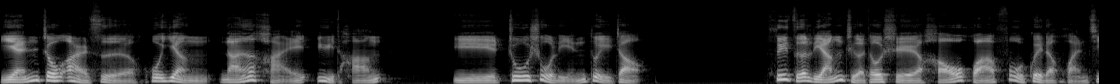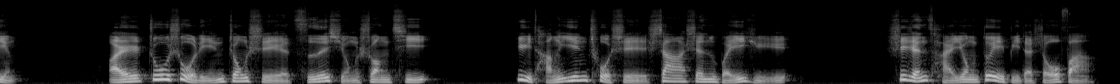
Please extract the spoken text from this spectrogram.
延州二字呼应南海玉堂，与朱树林对照。虽则两者都是豪华富贵的环境，而朱树林中是雌雄双栖，玉堂阴处是沙深为雨。诗人采用对比的手法，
